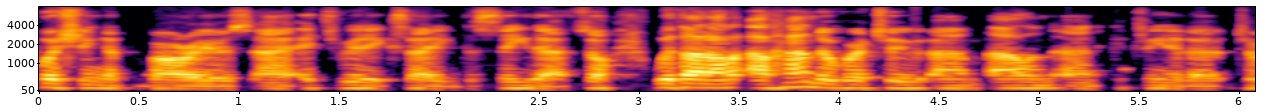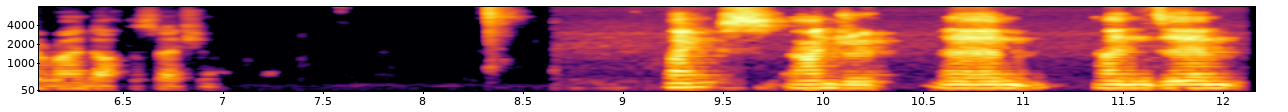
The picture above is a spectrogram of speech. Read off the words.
pushing at the barriers. Uh, it's really exciting to see that. So with that, I'll, I'll hand over to um, Alan and Katrina to, to round off the session. Thanks, Andrew. Um, and um,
